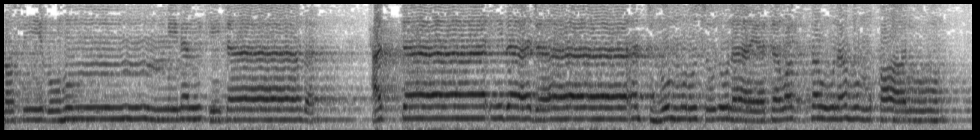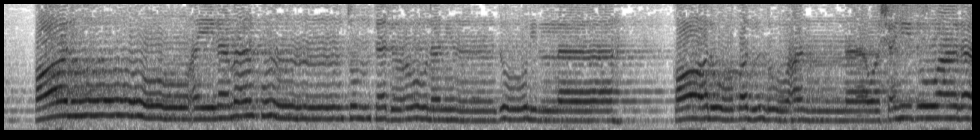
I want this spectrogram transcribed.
نصيبهم من الكتاب حتى إذا جاءتهم رسلنا يتوفونهم قالوا قالوا أين ما كنتم تدعون من دون الله قالوا ضلوا عنا وشهدوا على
